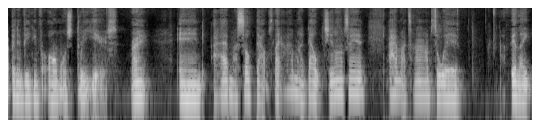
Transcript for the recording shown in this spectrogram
I've been a vegan for almost three years, right? And I have my self doubts. Like I have my doubts, you know what I'm saying? I have my times to where I feel like,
